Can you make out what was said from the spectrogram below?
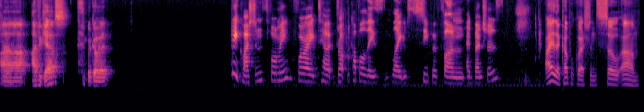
Uh, I have a guess, but go ahead. Any questions for me before I t- drop a couple of these like super fun adventures? I had a couple questions. So, um,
